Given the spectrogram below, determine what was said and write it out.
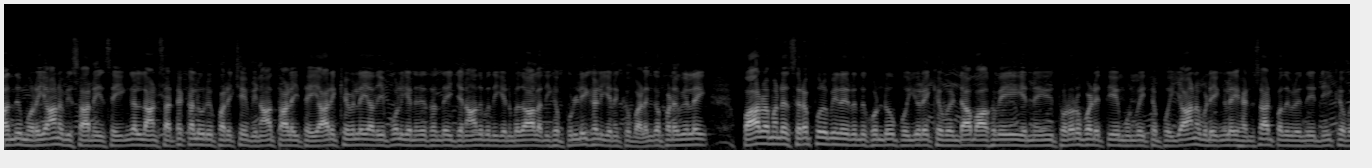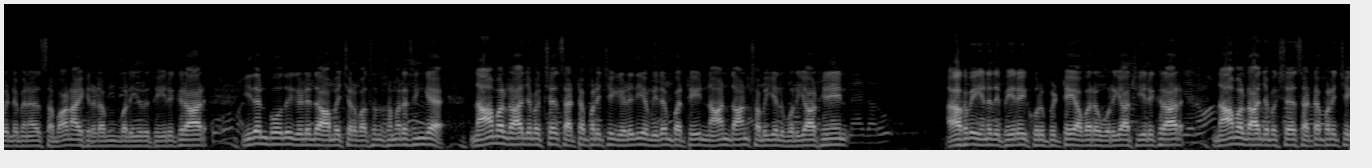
வந்து முறையான விசாரணை செய்யுங்கள். நான் சட்டக்கல்லூரி பரீட்சை வினாத்தாளை தயாரிக்கவில்லை. அதேபோல் எனது தந்தை ஜனாதிபதி என்பதால் அதிக புள்ளிகள் எனக்கு வழங்கப்படவில்லை. பாராளுமன்ற சிறப்புரிமையில் இருந்து கொண்டு பொய்யுரைக்க வேண்டாம். ஆகவே என்னை தொடர்படுத்தி முன்வைத்த பொய்யான விடயங்களை ஹன்சாட் பதவியிலிருந்து நீக்க வேண்டும் என சபாநாயகரிடம் வலியுறுத்தி இருக்கிறார் இதன்போது எழுந்த அமைச்சர் வசந்த் சமரசிங்க நாமல் ராஜபக்ச சட்ட பரீட்சை எழுதிய விதம் பற்றி நான் தான் சபையில் உரையாற்றினேன். ஆகவே எனது பெயரை குறிப்பிட்டே அவர் உரையாற்றியிருக்கிறார். நாமல் ராஜபக்ச சட்டப்பரீட்சை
